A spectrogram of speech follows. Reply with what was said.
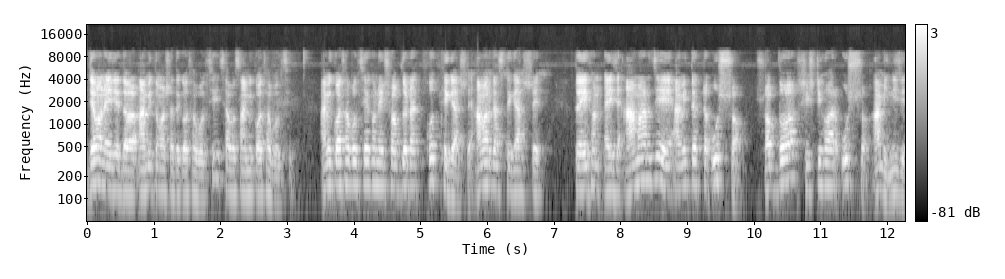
যেমন এই যে ধর, আমি তোমার সাথে কথা বলছি সাপোজ আমি কথা বলছি। আমি কথা বলছি এখন এই শব্দটা থেকে আসছে? আমার কাছ থেকে আসছে। তো এখন এই যে আমার যে আমি তো একটা উৎস শব্দ সৃষ্টি হওয়ার উৎস আমি নিজে।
